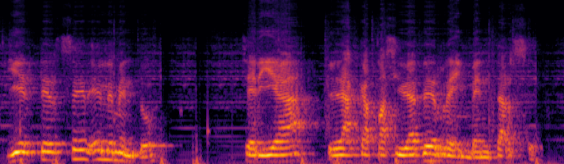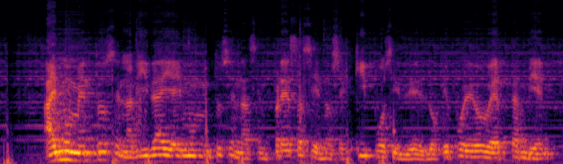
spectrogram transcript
Y el tercer elemento sería la capacidad de reinventarse. Hay momentos en la vida y hay momentos en las empresas y en los equipos y de lo que he podido ver también,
